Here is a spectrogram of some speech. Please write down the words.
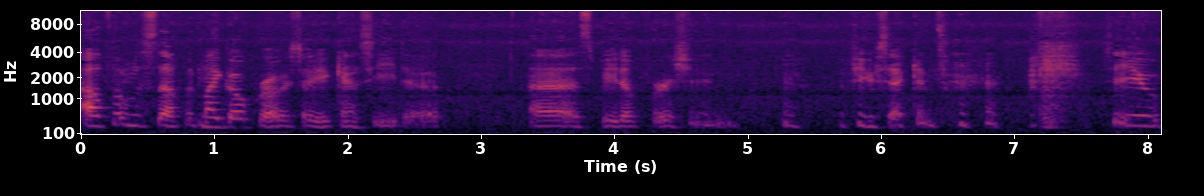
I'll film the stuff with my GoPro so you can see the uh, speed up version in a few seconds. see you.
